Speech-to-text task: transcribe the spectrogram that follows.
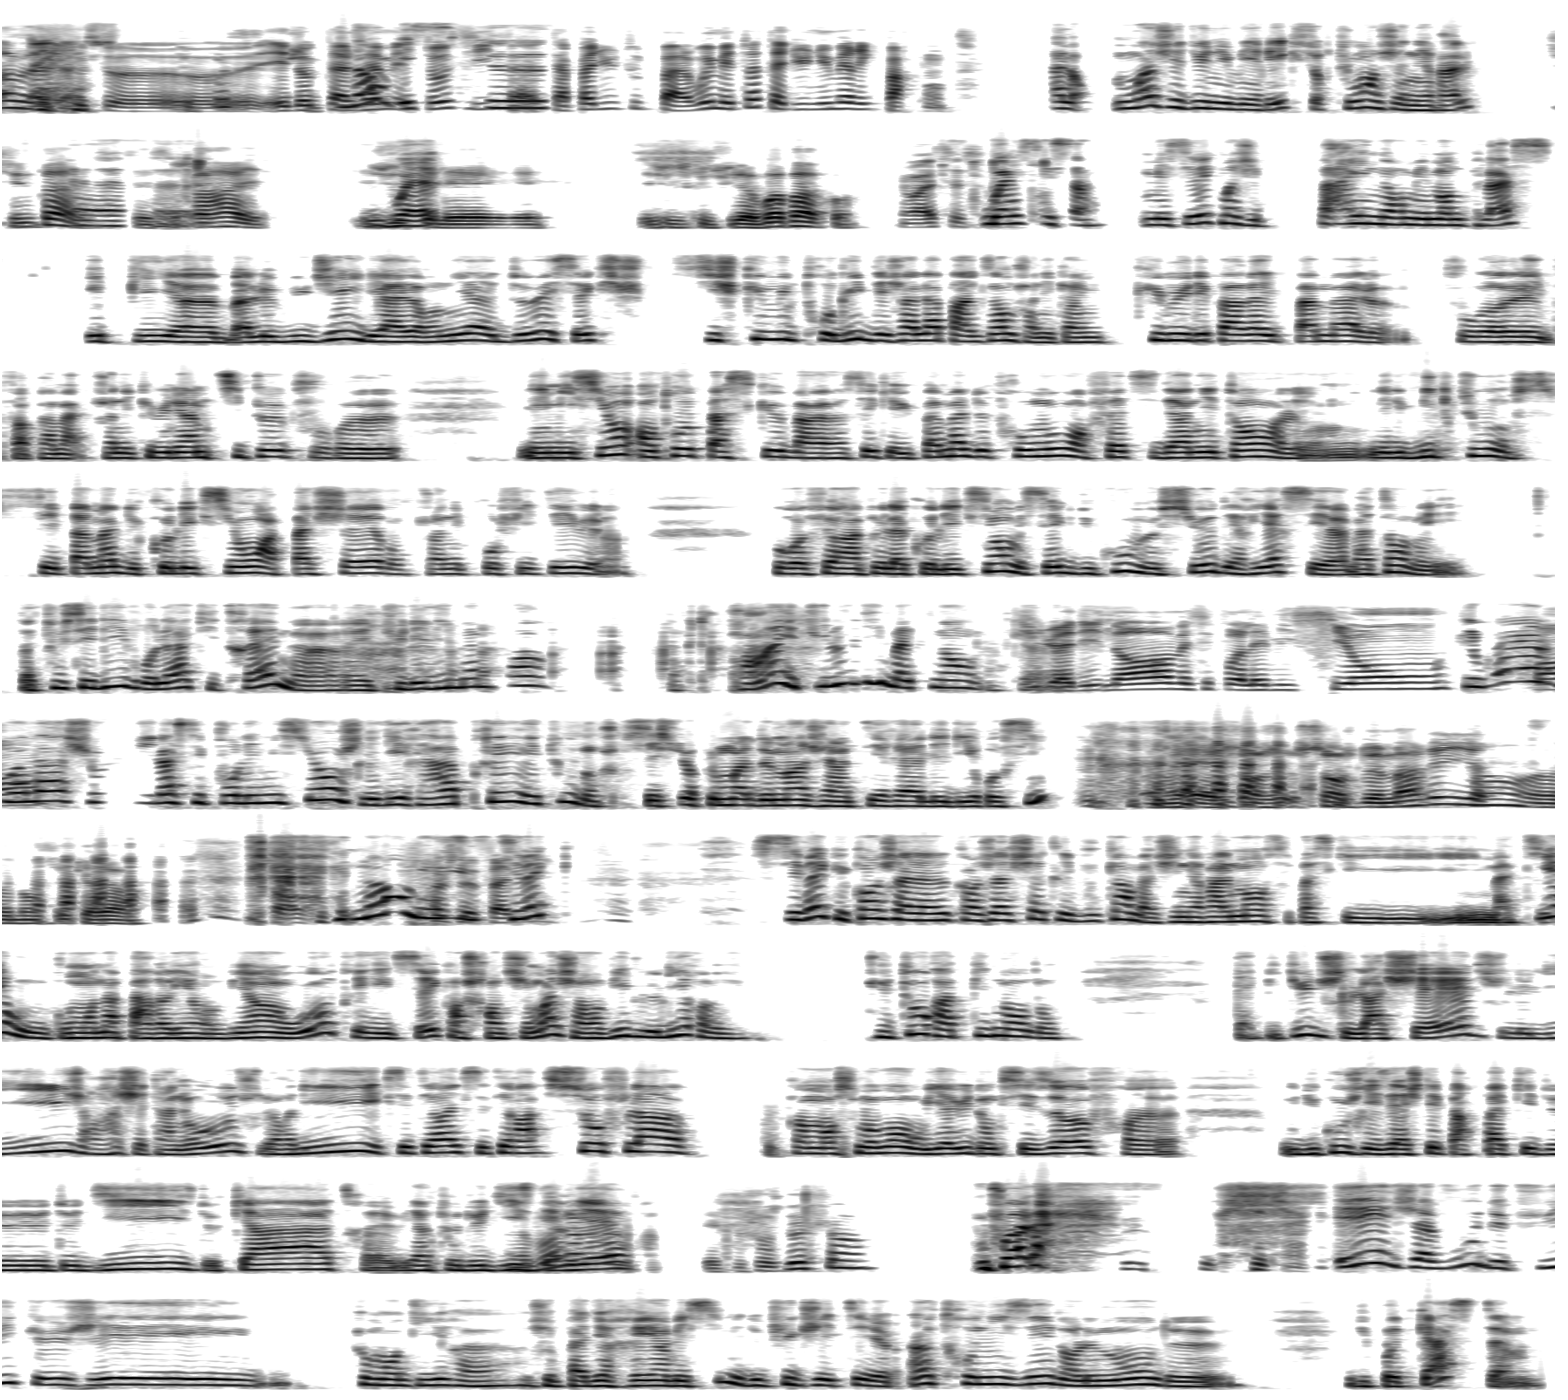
Oh, Bah, écoute, euh, et donc t'as jamais, toi aussi, c'est- t'as- pas du tout de pâle. Oui, mais toi t'as du numérique par contre. Alors, moi, j'ai du numérique, surtout en général. C'est une pâle, Euh, c'est pareil. C'est juste ouais. juste que tu la vois pas, quoi. Ouais, c'est ça. Ouais, c'est ça. Mais c'est vrai que moi, j'ai pas énormément de place. Et puis, euh, bah, le budget, il est on est à deux. Et c'est vrai que si je cumule trop de livres, déjà là, par exemple, j'en ai quand même cumulé pareil, pas mal pour, euh, enfin pas mal. J'en ai cumulé un petit peu pour euh, l'émission, entre autres parce que, bah, c'est qu'il y a eu pas mal de promos en fait ces derniers temps. Les, Big Two, on se fait pas mal de collections à pas cher, donc j'en ai profité euh, pour refaire un peu la collection. Mais c'est vrai que du coup, monsieur derrière, c'est, euh, attends, mais t'as tous ces livres là qui traînent et tu les lis même pas. Donc t'en prends un et tu le lis maintenant. Donc, Tu euh, lui as dit non, mais c'est pour l'émission. ouais, voilà, je, suis- là c'est pour l'émission, je les lirai après et tout. Donc c'est sûr que moi demain j'ai intérêt à les lire aussi. Mais elle change, change de mari, hein, euh, dans ces cas-là. non, mais c'est vrai que c'est vrai que quand j'a- quand j'achète les bouquins, bah généralement c'est parce qu'ils m'attirent ou qu'on m'en a parlé en bien ou autre. Et c'est vrai que quand je rentre chez moi, j'ai envie de le lire euh, plutôt rapidement. Donc d'habitude je l'achète, je le lis, j'en rachète un autre, je le relis, etc., etc. Sauf là, comme en ce moment où il y a eu donc ces offres. euh, où du coup, je les ai achetés par paquet de, de 10, de 4, euh, bientôt de 10 Ah, voilà. derrière. Quelque chose de ça. Voilà. Et j'avoue, depuis que j'ai, comment dire, euh, je vais pas dire réinvesti, mais depuis que j'ai été euh, intronisée dans le monde euh, du podcast, euh,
